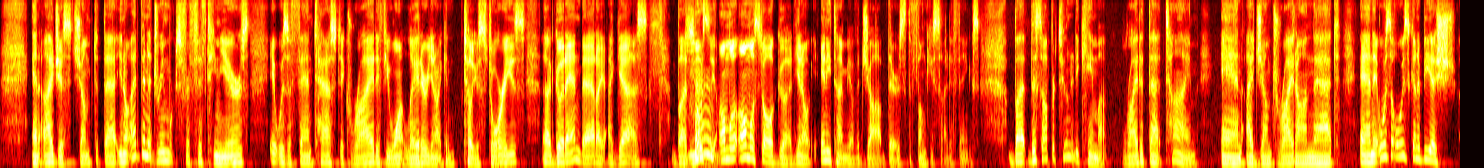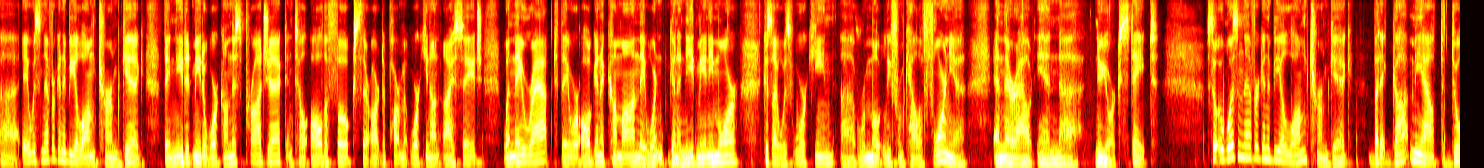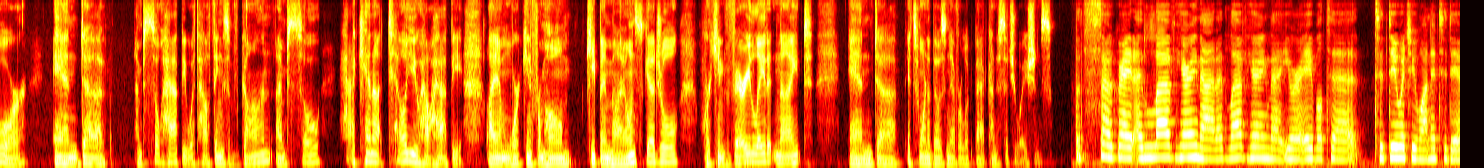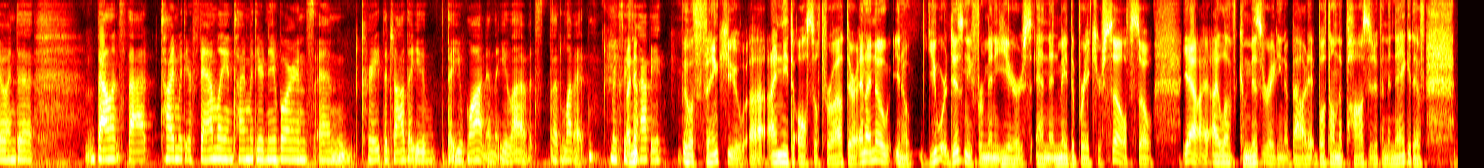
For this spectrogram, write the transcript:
And I just jumped at that. You know, I'd been at DreamWorks for 15 years. It was a fantastic ride. If you want later, you know, I can tell you stories, uh, good and bad, I, I guess, but sure. mostly almost, almost all good. You know, anytime you have a job, there's the funky side of things. But this opportunity came up right at that time and I jumped right on that. And it was always going to be a, sh- uh, it was never going to be a long term gig. They needed me to work on this project until all the folks, their art department working on Ice Age, when they wrapped, they were all going to come on. They weren't going to need me anymore because I was working uh, remotely from California, and they're out in uh, New York State. So it wasn't ever going to be a long term gig, but it got me out the door. And uh, I'm so happy with how things have gone. I'm so, I cannot tell you how happy I am working from home, keeping my own schedule, working very late at night. And uh, it's one of those never look back kind of situations. That's so great. I love hearing that. I love hearing that you were able to to do what you wanted to do and to balance that time with your family and time with your newborns and create the job that you that you want and that you love. It's I love it. it makes me I so happy. Well, thank you. Uh, I need to also throw out there, and I know you know you were Disney for many years, and then made the break yourself. So, yeah, I, I, love commiserating about it, both on the positive and the negative,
